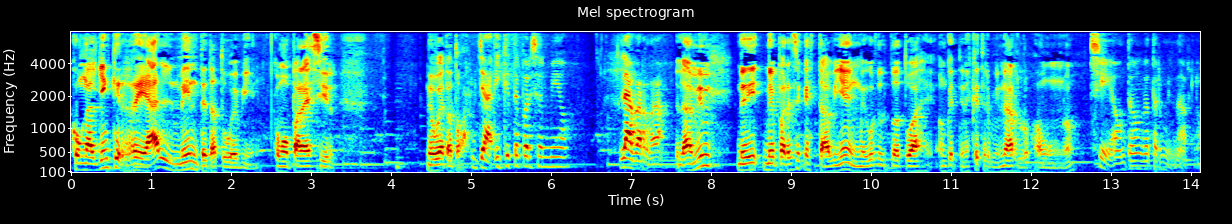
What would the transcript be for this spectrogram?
con alguien que realmente tatúe bien. Como para decir, me voy a tatuar. Ya, ¿y qué te parece el mío? La verdad. A mí me, me parece que está bien, me gusta tu tatuaje, aunque tienes que terminarlo aún, ¿no? Sí, aún tengo que terminarlo.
